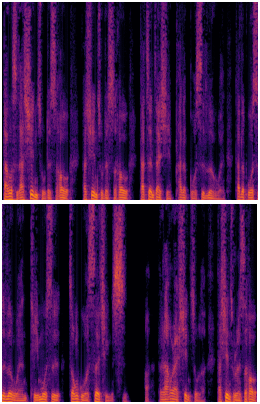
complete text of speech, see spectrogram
当时他信主的时候，他信主的时候，他正在写他的博士论文。他的博士论文题目是中国色情史啊。可是他后来信主了。他信主了之后，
